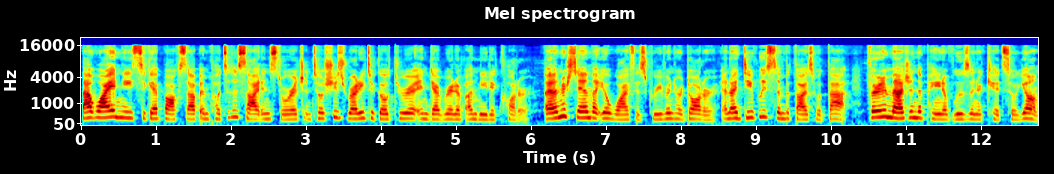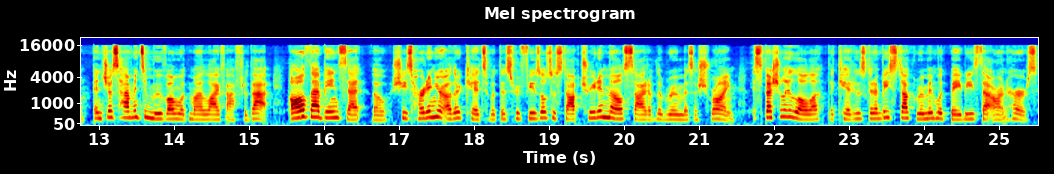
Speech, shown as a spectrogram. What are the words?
That why it needs to get boxed up and put to the side in storage until she's ready to go through it and get rid of unneeded clutter. I understand that your wife is grieving her daughter, and I deeply sympathize with that. For imagine the pain of losing a kid so young, and just having to move on with my life after that. All that being said, though, she's hurting your other kids with this refusal to stop treating Mel's side of the room as a shrine, especially Lola, the kid who's gonna be stuck rooming with babies that aren't hers.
